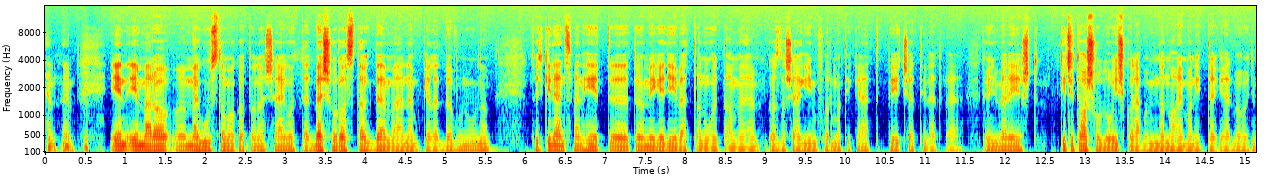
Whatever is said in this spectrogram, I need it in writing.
nem, nem. Én, én már a, megúsztam a katonaságot, tehát besoroztak, de már nem kellett bevonulnom. Tehát 97-től még egy évet tanultam gazdasági informatikát, Pécset, illetve könyvelést, kicsit hasonló iskolában, mint a Neumann itt Egerbe, hogy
